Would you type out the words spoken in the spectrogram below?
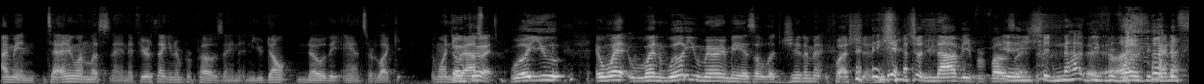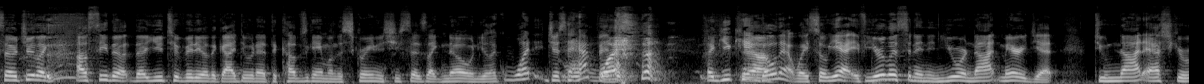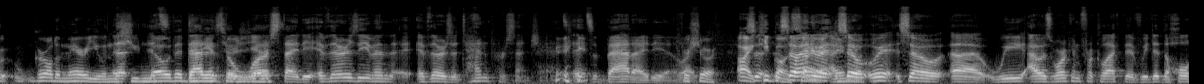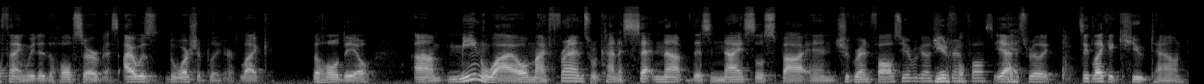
I mean, to anyone listening, if you're thinking of proposing and you don't know the answer, like when Don't you do ask, it. will you? and when when will you marry me is a legitimate question. Yeah. You should not be proposing. Yeah, you should not be proposing. that is so true. Like I'll see the, the YouTube video of the guy doing it at the Cubs game on the screen, and she says like no, and you're like, what just happened? What? Like you can't Yeah. go that way. So yeah, if you're listening and you are not married yet, do not ask your girl to marry you unless That- you know that that the is the answer yes. worst idea. If there is even if there is a ten percent chance, it's a bad idea For Like- sure. All right, so, keep going. So Sorry, anyway, so we, so uh, we I was working for Collective. We did the whole thing. We did the whole service. I was the worship leader, like the whole deal. Um, meanwhile, my friends were kind of setting up this nice little spot in Chagrin Falls. You ever go to Beautiful. Chagrin Falls? Yeah, Yeah. it's really it's like a cute town.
